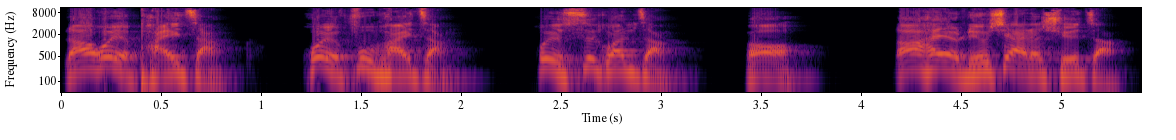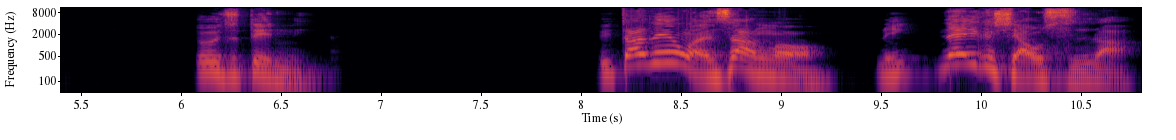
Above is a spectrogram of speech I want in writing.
然后会有排长，会有副排长，会有士官长，哦，然后还有留下来的学长，都一直盯你，你当天晚上哦，你那一个小时啦。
